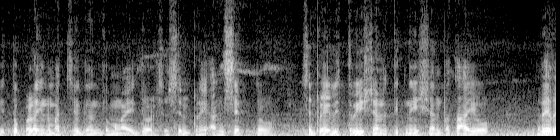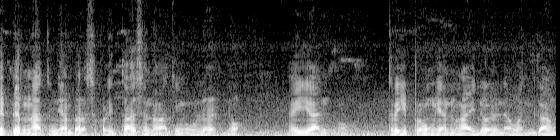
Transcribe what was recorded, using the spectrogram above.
Ito pala yung namatsyagan ko mga idol. So, siyempre, unsafe to. Siyempre, electrician at technician pa tayo. Re-repair natin yan para sa kaligtasan ng ating owner, no? Ayan, oh. Three prong yan mga idol na one gang.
